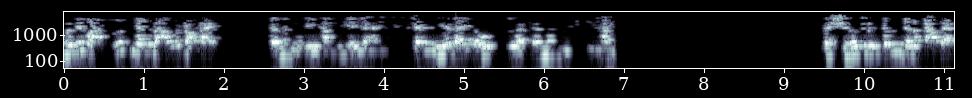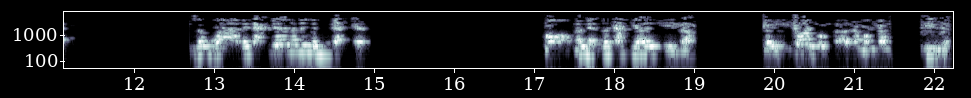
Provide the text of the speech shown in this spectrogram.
mới biết làm ước nhân đạo của trò này. Trở nên một vị thần dễ dàng chân nghĩa đầy đủ là trở nên thần. Để sửa cái đức tính cho nó cao đẹp. Nó hòa với các giới, nó mới mình trạch kìa. Còn nó nhận với các giới thì nó tự trói buộc ở trong một trong thiên được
